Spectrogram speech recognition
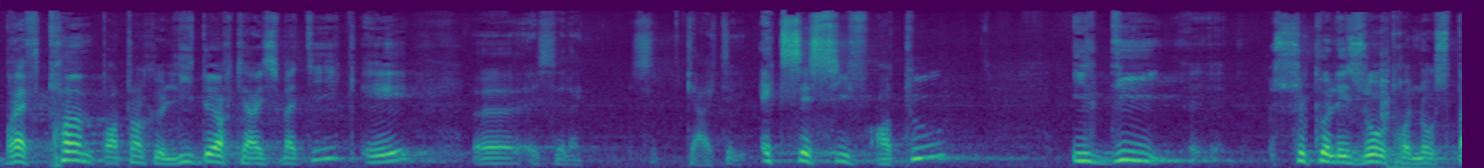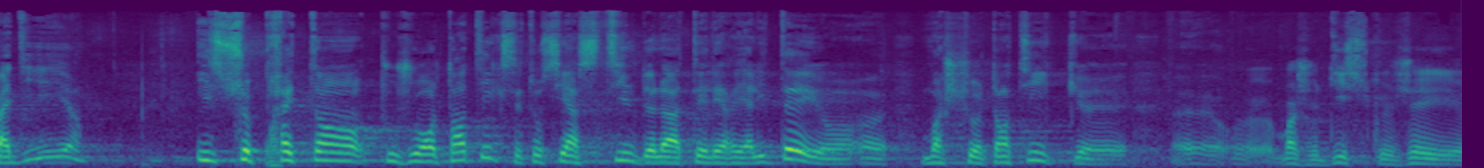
Bref, Trump, en tant que leader charismatique, et, euh, et c'est la excessif en tout, il dit ce que les autres n'osent pas dire, il se prétend toujours authentique, c'est aussi un style de la télé-réalité. Euh, moi, je suis authentique, euh, moi, je dis ce que j'ai,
